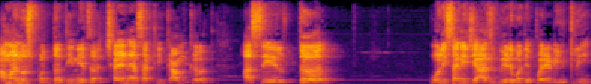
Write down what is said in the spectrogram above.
अमानुष पद्धतीने जर छळण्यासाठी काम करत असेल तर पोलिसांनी जी आज बीडमध्ये परेड घेतली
